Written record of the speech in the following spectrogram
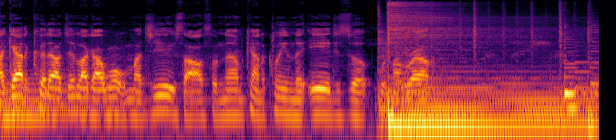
I got it cut out just like I want with my jigsaw, so now I'm kind of cleaning the edges up with my router.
